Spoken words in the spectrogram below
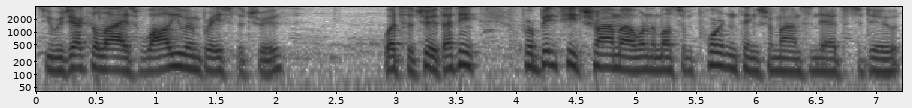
So you reject the lies while you embrace the truth. What's the truth? I think for big T trauma, one of the most important things for moms and dads to do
